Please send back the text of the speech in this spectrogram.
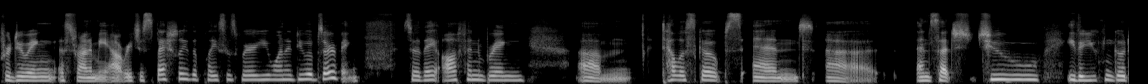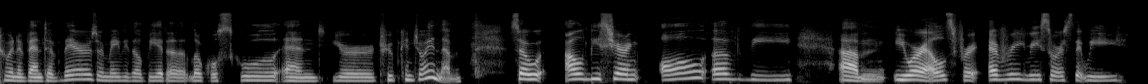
for doing astronomy outreach, especially the places where you want to do observing. So they often bring um, telescopes and uh, and such to either you can go to an event of theirs or maybe they'll be at a local school and your troop can join them. So I'll be sharing all of the um, URLs for every resource that we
